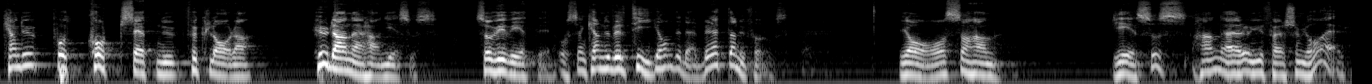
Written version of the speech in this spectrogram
kan du på ett kort sätt nu förklara hurdan är han Jesus? Så vi vet det. Och sen kan du väl tiga om det där. Berätta nu för oss. Ja, sa han, Jesus, han är ungefär som jag är.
